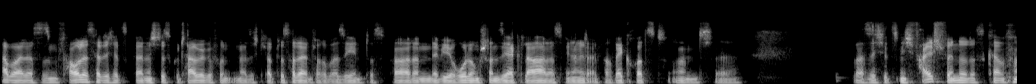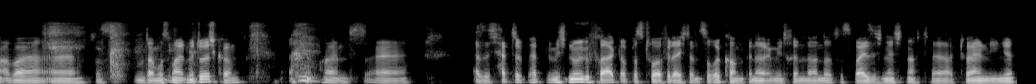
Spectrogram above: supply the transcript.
Aber dass es ein Foul ist, hätte ich jetzt gar nicht diskutabel gefunden. Also ich glaube, das hat er einfach übersehen. Das war dann in der Wiederholung schon sehr klar, dass er ihn halt einfach wegrotzt. Und äh, was ich jetzt nicht falsch finde, das kann, aber äh, das, da muss man halt mit durchkommen. Und äh, also ich hatte, hatte mich nur gefragt, ob das Tor vielleicht dann zurückkommt, wenn er irgendwie drin landet. Das weiß ich nicht nach der aktuellen Linie.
